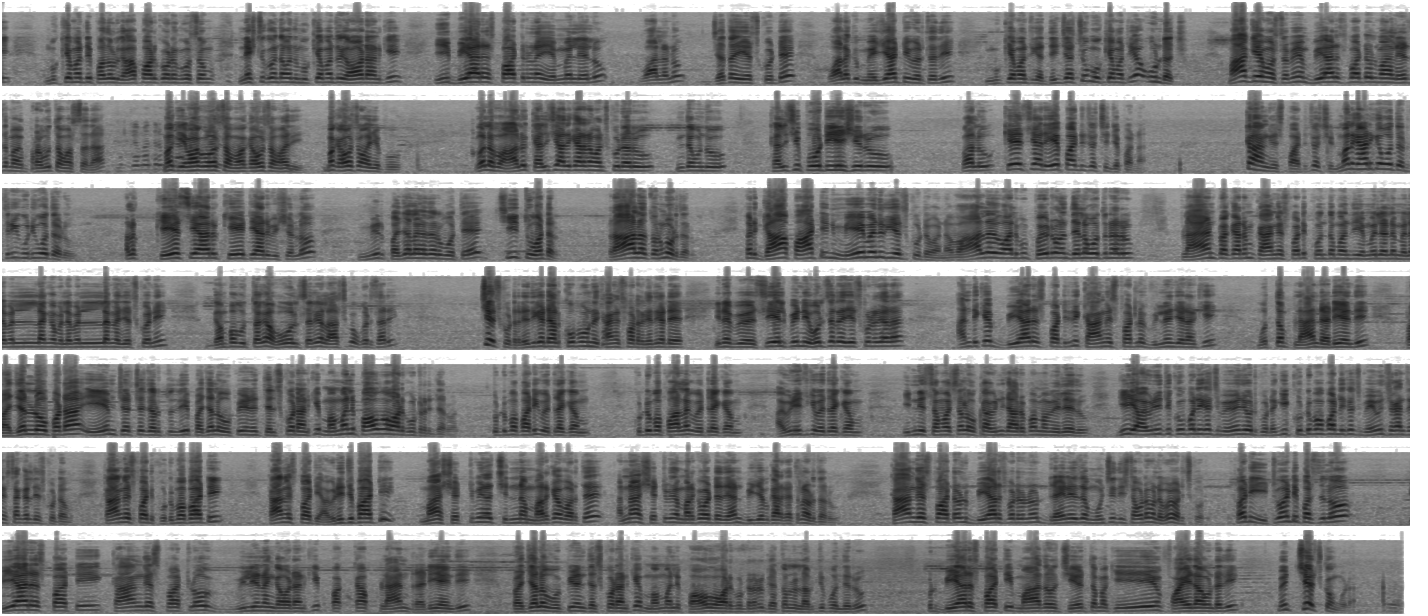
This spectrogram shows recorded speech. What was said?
ముఖ్యమంత్రి పదవులు కాపాడుకోవడం కోసం నెక్స్ట్ కొంతమంది ముఖ్యమంత్రులు కావడానికి ఈ బీఆర్ఎస్ పార్టీలో ఎమ్మెల్యేలు వాళ్ళను జత చేసుకుంటే వాళ్ళకు మెజార్టీ పెడుతుంది. ముఖ్యమంత్రిగా దించవచ్చు ముఖ్యమంత్రిగా ఉండొచ్చు. మాకేం వస్తాం మేము బీఆర్ఎస్ పార్టీ వాళ్ళు మనల్ని ఏడితే మాకు ప్రభుత్వం వస్తుందా? మాకు మాకు అవసరం మాకు అవసరం అది. మాకు అవసరం అది చెప్పు. వాళ్ళ వాళ్ళు కలిసి అధికారాన్ని పంచుకున్నారు ఇంతకుముందు. కలిసి పోటీ చేసిర్రు. వాళ్ళు కేసీఆర్ ఏ పార్టీ నుంచి వచ్చింది చెప్పన్న? కాంగ్రెస్ పార్టీ నుంచి వచ్చింది మళ్ళీ ఆడికే పోతాడు తిరిగి గుడి పోతాడు. వాళ్ళు కేసీఆర్ కేటీఆర్ విషయంలో మీరు ప్రజల దగ్గర పోతే చీతు అంటారు. రాళ్ళతో కొడతారు. కానీ గా పార్టీని మేమెందుకు చేసుకుంటామన్న వాళ్ళు వాళ్ళు ఇప్పుడు పోయే వాళ్ళని తెల్లబోతున్నారు. ప్లాన్ ప్రకారం కాంగ్రెస్ పార్టీ కొంతమంది ఎమ్మెల్యేలు మెల్లమెల్లంగా మెల్లమెల్లంగా చేసుకొని గంపగుత్తగా హోల్సేల్గా లాస్ట్కి ఒకటిసారి చేసుకుంటారు. ఎందుకంటే వాళ్ళ కోపం ఉంది కాంగ్రెస్ పార్టీ ఎందుకంటే ఈయన సిఎల్పిని హోల్సేల్గా చేసుకుంటారు కదా. అందుకే బీఆర్ఎస్ పార్టీని కాంగ్రెస్ పార్టీలో విలీనం చేయడానికి మొత్తం ప్లాన్ రెడీ అయింది. ప్రజల లోపల ఏం చర్చ జరుగుతుంది ప్రజల ఒపీనియన్ తెలుసుకోవడానికి మమ్మల్ని పావుగా వాడుకుంటారు ఇద్దరు వాళ్ళు. కుటుంబ పార్టీకి వ్యతిరేకం కుటుంబ పాలనకు వ్యతిరేకం అవినీతికి వ్యతిరేకం ఇన్ని సంవత్సరాలు ఒక అవినీతి ఆరోపణ మేము లేదు. ఈ అవినీతి కుంపటి నుంచి మేమే చూడుకుంటాం ఈ కుటుంబ పార్టీ నుంచి మేమే సంగ- తీసుకుంటాం కాంగ్రెస్ పార్టీ కుటుంబ పార్టీ కాంగ్రెస్ పార్టీ అవినీతి పార్టీ మా షర్ట్ మీద చిన్న మరక పడితే అన్న షర్ట్ మీద మరక పడ్డది అని బీజేపీ కార్యకర్తలు అడుగుతారు. కాంగ్రెస్ పార్టీ వాళ్ళు బీఆర్ఎస్ పార్టీ వాళ్ళు డ్రైనేజ్లో ముంచి తీసినా కూడా వాళ్ళు ఎవరు కాబట్టి ఇటువంటి పరిస్థితిలో బీఆర్ఎస్ పార్టీ కాంగ్రెస్ పార్టీలో విలీనం కావడానికి పక్కా ప్లాన్ రెడీ అయింది. ప్రజల ఒపీనియన్ తెలుసుకోవడానికి మమ్మల్ని పావుగా వాడుకుంటున్నారు. గతంలో లబ్ధి పొందారు ఇప్పుడు బీఆర్ఎస్ పార్టీ మాత్రం చేరితే మాకు ఏం ఫాయిదా ఉండదు. మేము చేర్చుకోం కూడా.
